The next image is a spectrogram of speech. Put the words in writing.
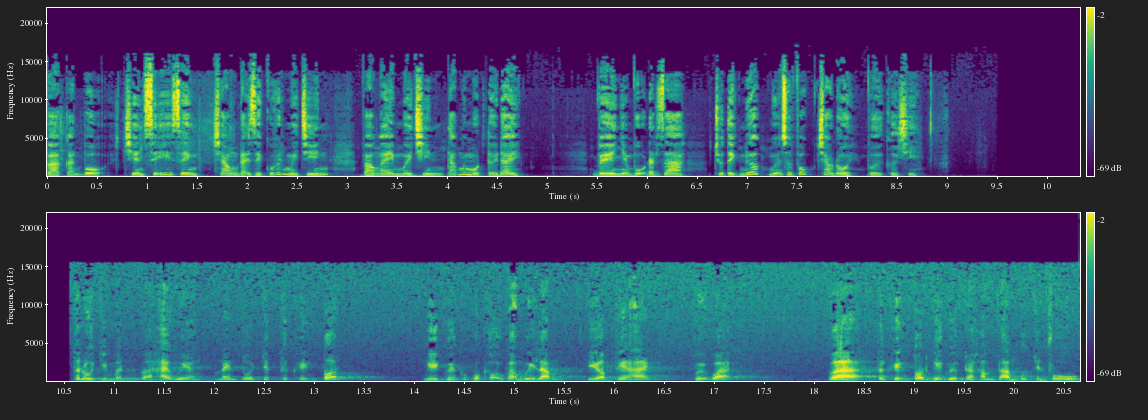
và cán bộ, chiến sĩ hy sinh trong đại dịch COVID-19 vào ngày 19 tháng 11 tới đây. Về nhiệm vụ đặt ra, Chủ tịch nước Nguyễn Xuân Phúc trao đổi với cử tri. Thành phố Hồ Chí Minh và hai huyện nên tổ chức thực hiện tốt nghị quyết của Quốc hội khóa 15 kỳ họp thứ hai vừa qua và thực hiện tốt nghị quyết 28 của chính phủ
